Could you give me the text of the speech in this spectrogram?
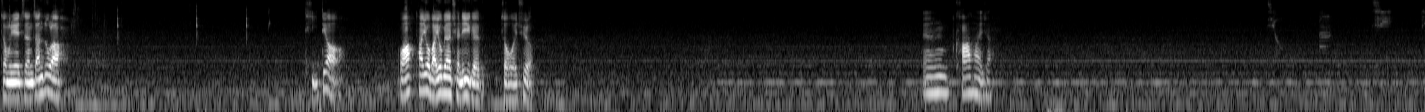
这我们也只能粘住了。提掉，哇，他又把右边的潜力给走回去了。先咔他一下。九八七六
